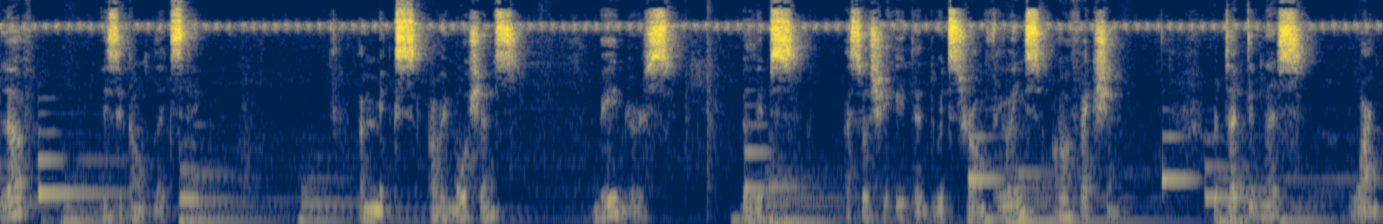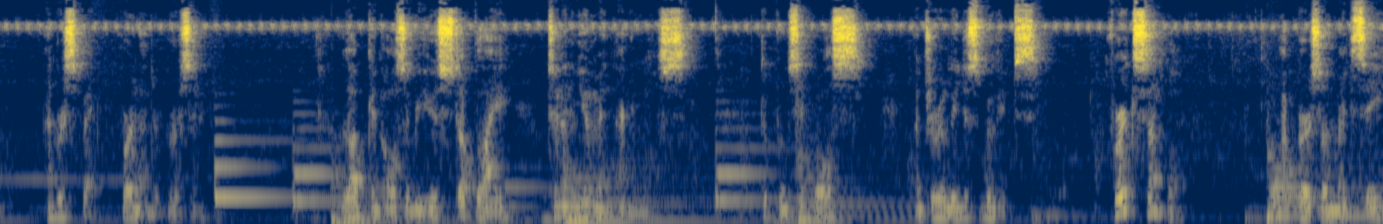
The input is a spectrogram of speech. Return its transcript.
Love is a complex thing, a mix of emotions, behaviors, beliefs associated with strong feelings of affection, protectiveness, warmth, and respect for another person. Love can also be used to apply to non human animals, to principles, and to religious beliefs. For example, a person might say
